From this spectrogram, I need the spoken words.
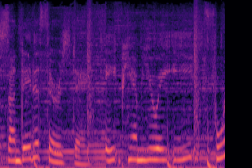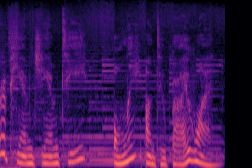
Sunday to Thursday, 8 p.m. UAE, 4 p.m. GMT, only on Dubai One.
